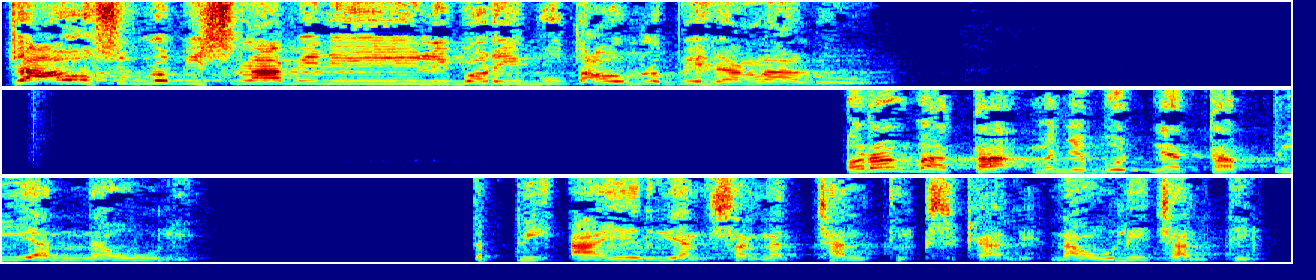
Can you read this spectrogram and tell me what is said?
Jauh sebelum Islam ini 5000 tahun lebih yang lalu. Orang Batak menyebutnya tapian nauli. Tepi air yang sangat cantik sekali. Nauli cantik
